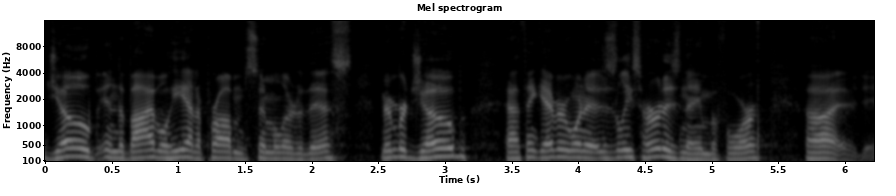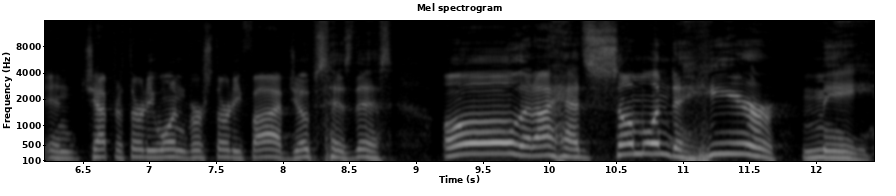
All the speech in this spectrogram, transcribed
Job in the Bible, he had a problem similar to this. Remember Job? I think everyone has at least heard his name before. Uh, in chapter 31, verse 35, Job says this Oh, that I had someone to hear me.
